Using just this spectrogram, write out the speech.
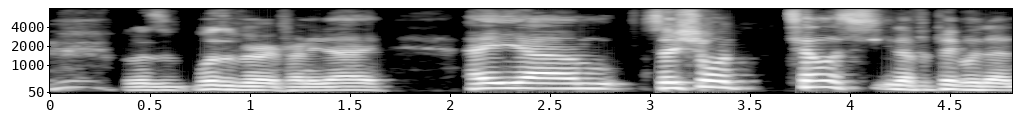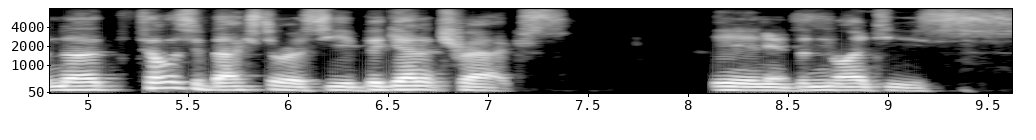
But it was, was a very funny day. Hey, um, so Sean, tell us, you know, for people who don't know, tell us your backstory. So you began at tracks in Yes. the nineties.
